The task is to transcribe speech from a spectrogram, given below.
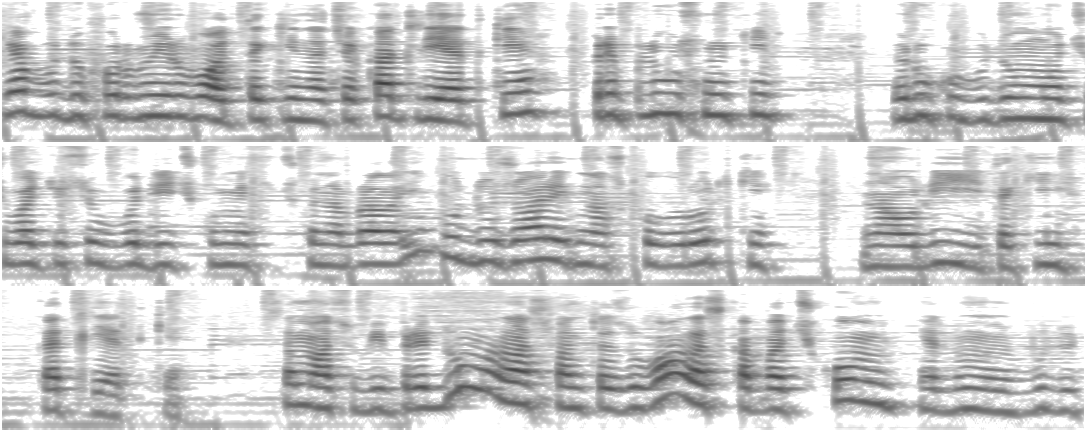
я буду формувати такі, наче котлетки приплюснуті. Руку буду мочувати ось в водичку, мисочку набрала і буду жарити на сковородці на олії такі котлетки. Сама собі придумала, сфантазувала з кабачком. Я думаю, будуть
